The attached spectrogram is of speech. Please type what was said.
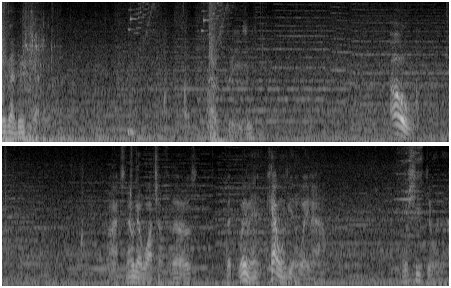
We gotta do is cat. Alright, so now we gotta watch out for those. But wait a minute, Catwoman's getting away now. What's she doing now?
